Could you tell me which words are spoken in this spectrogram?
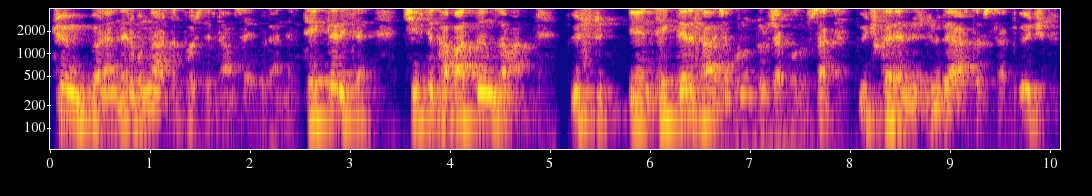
Tüm bölenleri bunlardır pozitif tam sayı bölenleri. Tekler ise çifti kapattığım zaman üst e, tekleri sadece bulunduracak olursak 3 karenin üstünü bir artırırsak 3,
